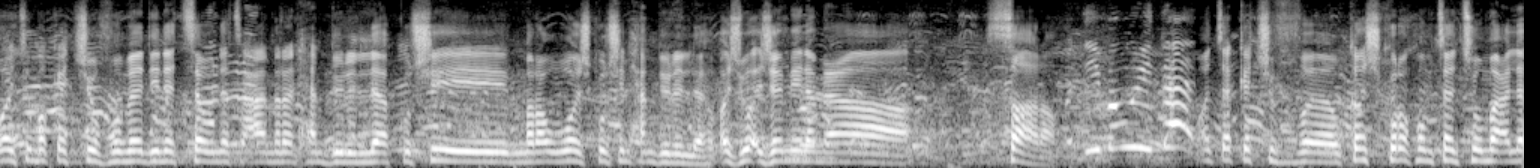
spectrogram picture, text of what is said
وأنتم كتشوفوا مدينة تاونات عامرة الحمد لله. كل شيء مروج كل شيء الحمد لله. واجواء جميلة مع السهره وانت كتشوف وكنشكركم حتى نتوما على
